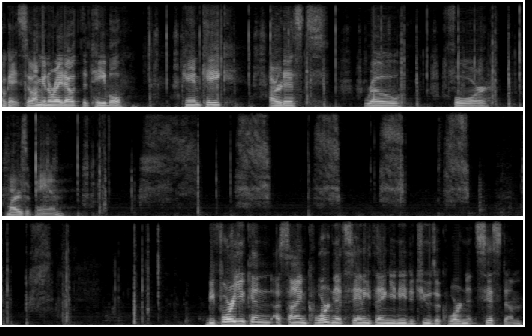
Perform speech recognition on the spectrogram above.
Okay, so I'm going to write out the table. Pancake, artists, row, for marzipan. Before you can assign coordinates to anything, you need to choose a coordinate system.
